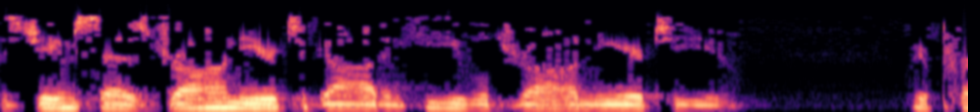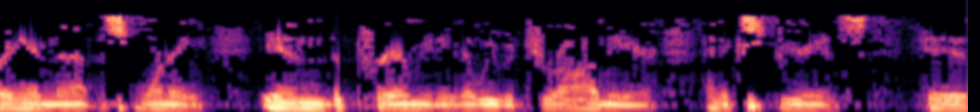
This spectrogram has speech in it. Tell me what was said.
As James says, draw near to God and he will draw near to you. We're praying that this morning in the prayer meeting, that we would draw near and experience His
